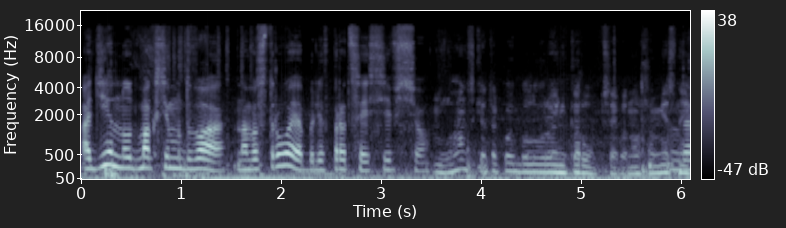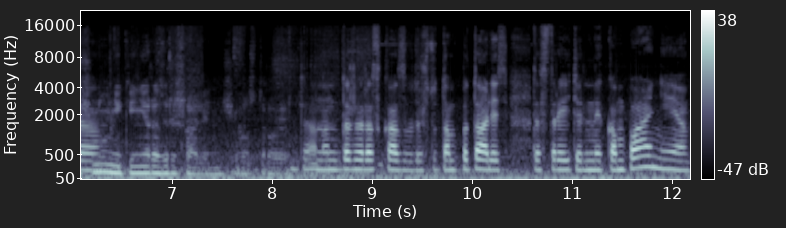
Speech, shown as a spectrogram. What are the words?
один, ну максимум два новостроя были в процессе и все. В Луганске такой был уровень коррупции, потому что местные Да. чиновники не разрешали ничего строить. Да, нам даже рассказывали, что там пытались это строительные компании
